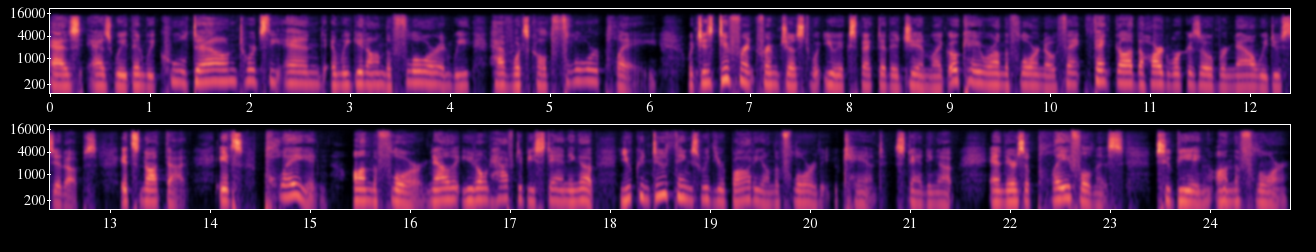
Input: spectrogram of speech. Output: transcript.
as as we then we cool down towards the end, and we get on the floor, and we have what's called floor play, which is different from just what you expect at a gym. Like, okay, we're on the floor. No, thank thank God the hard work is over. Now we do sit ups. It's not that. It's playing on the floor. Now that you don't have to be standing up, you can do things with your body on the floor that you can't standing up. And there's a playfulness to being on the floor.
